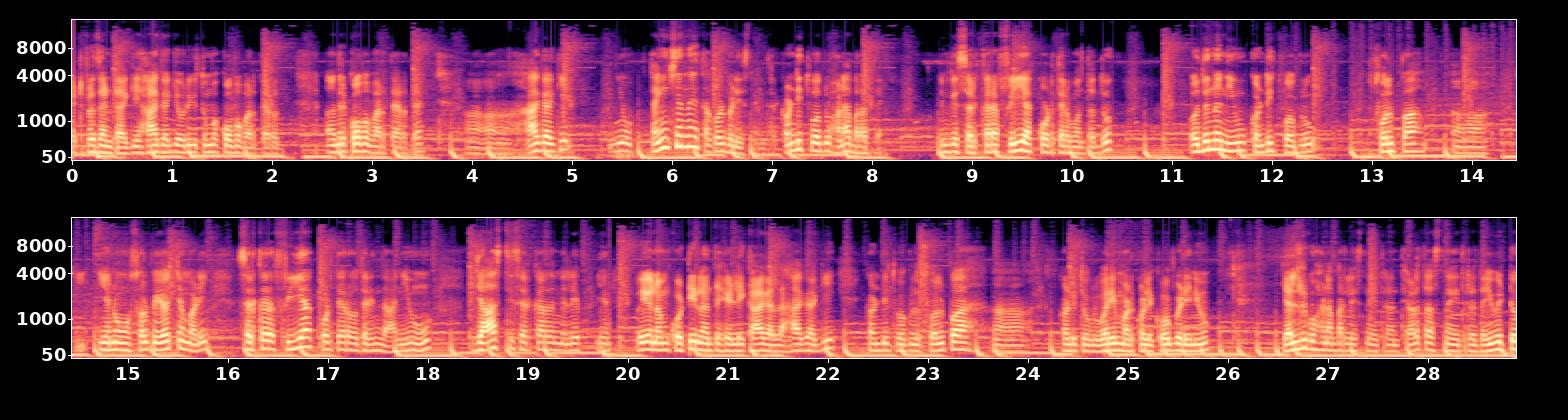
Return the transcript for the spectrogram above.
ಎಟ್ ಪ್ರೆಸೆಂಟಾಗಿ ಹಾಗಾಗಿ ಅವರಿಗೆ ತುಂಬ ಕೋಪ ಬರ್ತಾ ಇರೋದು, ಅಂದರೆ ಕೋಪ ಬರ್ತಾ ಇರುತ್ತೆ. ಹಾಗಾಗಿ ನೀವು ಟೆನ್ಷನ್ನೇ ತಗೊಳ್ಬೇಡಿ ಸ್ನೇಹಿತರೆ. ಖಂಡಿತವಾಗ್ಲೂ ಹಣ ಬರುತ್ತೆ. ನಿಮಗೆ ಸರ್ಕಾರ ಫ್ರೀಯಾಗಿ ಕೊಡ್ತಿರುವಂಥದ್ದು ಅದನ್ನು ನೀವು ಖಂಡಿತವಾಗ್ಲೂ ಸ್ವಲ್ಪ ಏನು ಸ್ವಲ್ಪ ಯೋಚನೆ ಮಾಡಿ, ಸರ್ಕಾರ ಫ್ರೀಯಾಗಿ ಕೊಡ್ತಾ ಇರೋದರಿಂದ ನೀವು ಜಾಸ್ತಿ ಸರ್ಕಾರದ ಮೇಲೆ ಅಯ್ಯೋ, ನಮ್ಗೆ ಕೊಟ್ಟಿಲ್ಲ ಅಂತ ಹೇಳಲಿಕ್ಕಾಗಲ್ಲ. ಹಾಗಾಗಿ ಖಂಡಿತವಾಗ್ಲೂ ಸ್ವಲ್ಪ ಖಂಡಿತವಾಗ್ಲೂ ವರಿ ಮಾಡ್ಕೊಳ್ಳಿಕ್ಕೆ ಹೋಗಬೇಡಿ ನೀವು. ಎಲ್ರಿಗೂ ಹಣ ಬರಲಿ ಸ್ನೇಹಿತರೆ ಅಂತ ಹೇಳ್ತಾ ಸ್ನೇಹಿತರೆ, ದಯವಿಟ್ಟು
